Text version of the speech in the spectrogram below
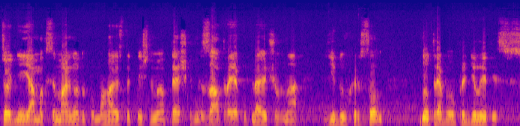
сьогодні я максимально допомагаю з тактичними аптечками. Завтра я купляю човна, їду в Херсон. Ну треба оприділитись,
